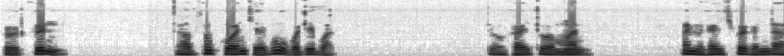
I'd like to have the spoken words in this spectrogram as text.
เกิดขึ้นตามนักควรเจอผู้ปฏิบัติ ตัวใครตัวมัน ไม่มีใครช่วยกันได้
